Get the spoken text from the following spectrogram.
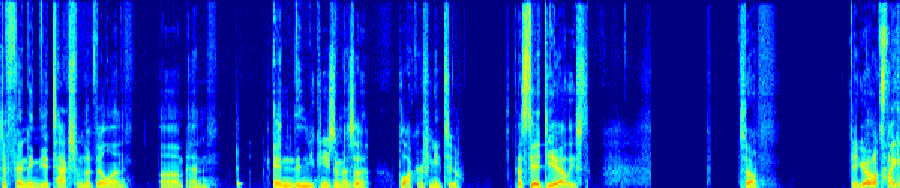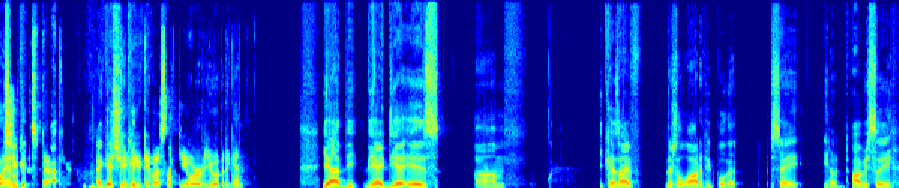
defending the attacks from the villain. Um, and and then you can use them as a blocker if you need to. That's the idea, at least. So there you But go. what's the I plan you with could. this deck? I guess you Can could. you give us like the overview of it again? Yeah, the the idea is um because I've there's a lot of people that say, you know, obviously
